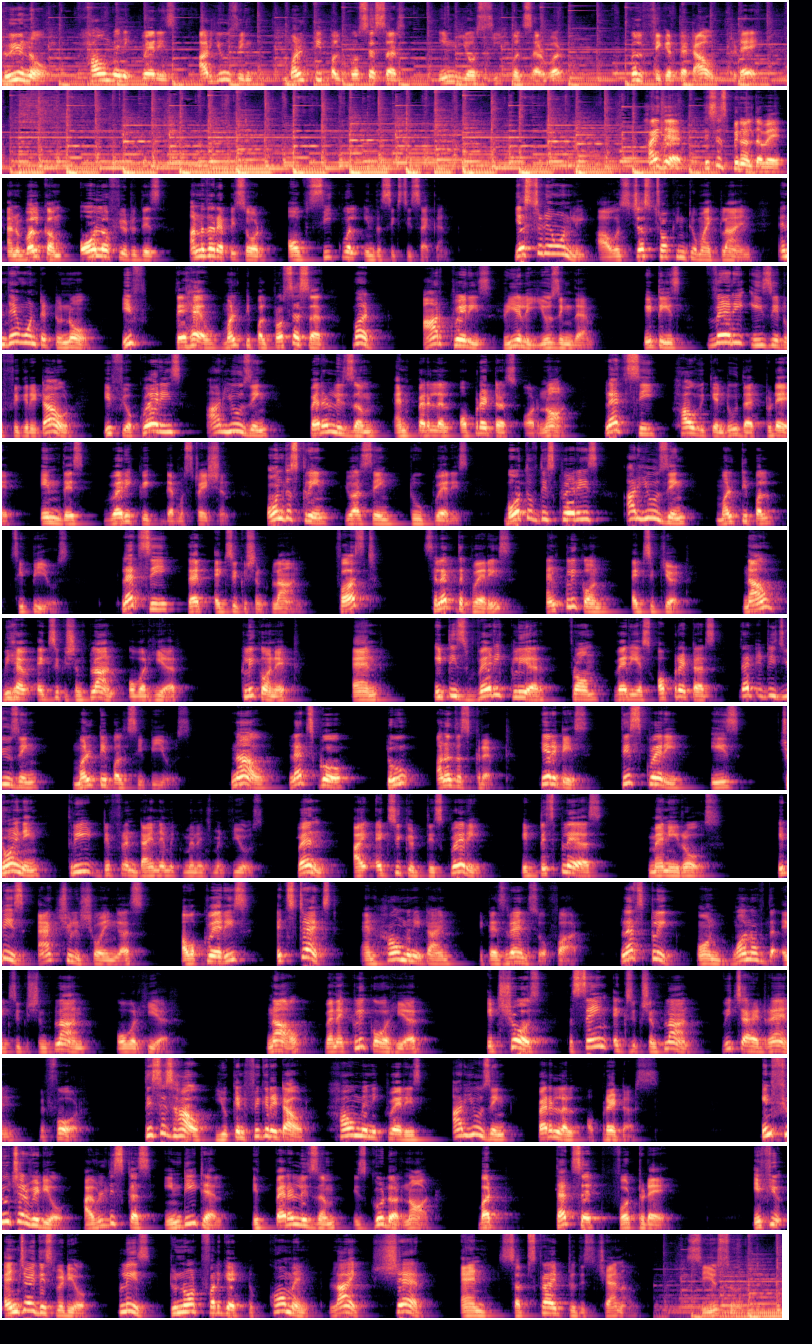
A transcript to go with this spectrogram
Do you know how many queries are using multiple processors in your SQL server? We'll figure that out today. Hi there, this is Pinal Dave and welcome all of you to this another episode of SQL in the 60 second. Yesterday only, I was just talking to my client and they wanted to know if they have multiple processor but are queries really using them? It is very easy to figure it out if your queries are using parallelism and parallel operators or not. Let's see how we can do that today in this very quick demonstration. On the screen, you are seeing two queries. Both of these queries are using multiple CPUs. Let's see that execution plan. First, select the queries and click on execute. Now we have execution plan over here. Click on it and it is very clear from various operators that it is using multiple CPUs. Now let's go to another script. Here it is. This query is joining three different dynamic management views. When I execute this query, it displays many rows. It is actually showing us our queries, its text, and how many times it has ran so far. Let's click on one of the execution plan over here. Now, when I click over here, it shows the same execution plan which I had ran before. This is how you can figure it out how many queries are using parallel operators. In future video, I will discuss in detail if parallelism is good or not. But that's it for today. If you enjoy this video, please do not forget to comment, like, share and subscribe to this channel. See you soon.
